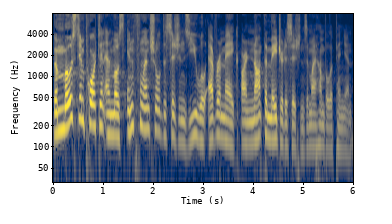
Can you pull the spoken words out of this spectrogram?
The most important and most influential decisions you will ever make are not the major decisions, in my humble opinion.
